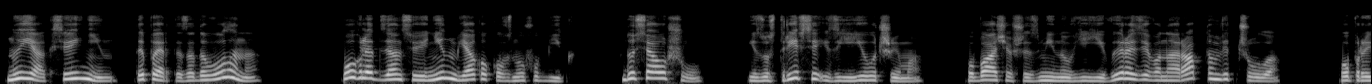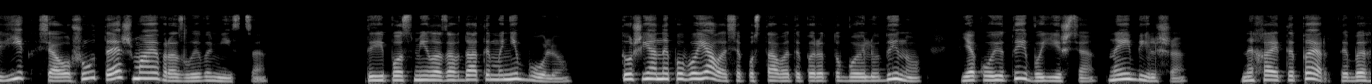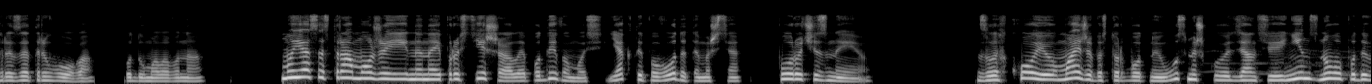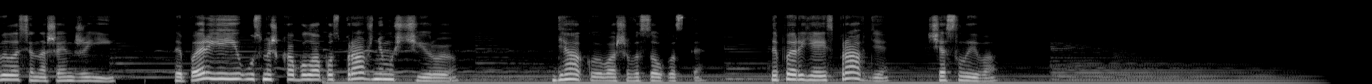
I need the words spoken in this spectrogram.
Ну як, Сюєнін, тепер ти задоволена? Погляд Дзян Сюєнін м'яко ковзнув у бік, до Сяошу, і зустрівся із її очима. Побачивши зміну в її виразі, вона раптом відчула попри вік, Сяошу теж має вразливе місце. Ти посміла завдати мені болю, тож я не побоялася поставити перед тобою людину, якою ти боїшся найбільше. Нехай тепер тебе гризе тривога, подумала вона. Моя сестра, може, і не найпростіша, але подивимось, як ти поводитимешся поруч із нею. З легкою, майже безтурботною усмішкою Дзян Сюєнін знову подивилася на Шенджиї. Тепер її усмішка була по-справжньому щирою. Дякую, ваше високосте. Тепер я і справді щаслива.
